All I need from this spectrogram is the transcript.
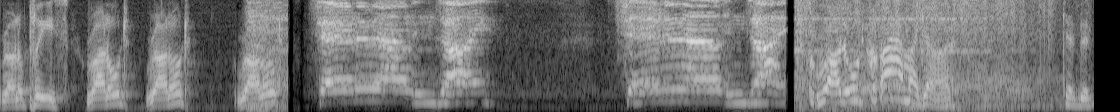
Ronald, please. Ronald, Ronald, Ronald. Turn around and die. Turn around and die. Ronald! Oh my god! Get it.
